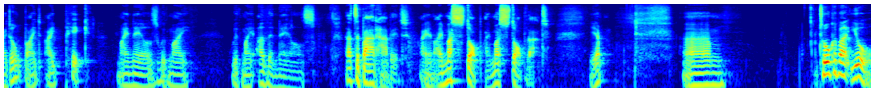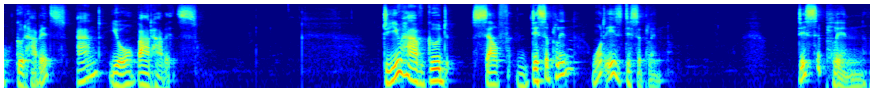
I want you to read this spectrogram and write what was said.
I don't bite. I pick my nails with my, with my other nails. That's a bad habit. I, I must stop. I must stop that. Yep. Um, talk about your good habits and your bad habits. Do you have good self discipline. What is discipline? Discipline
